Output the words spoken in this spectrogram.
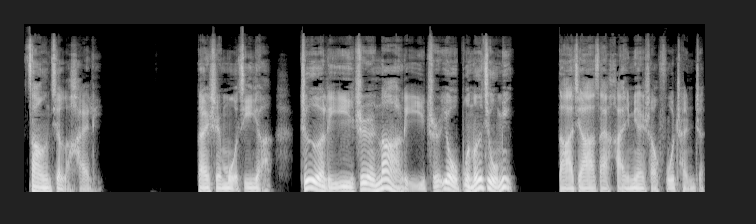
葬进了海里。但是木屐呀，这里一只，那里一只，又不能救命。大家在海面上浮沉着，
